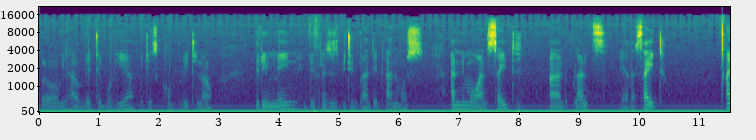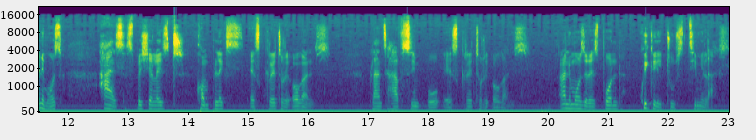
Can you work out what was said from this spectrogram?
So we have the table here. It is complete now. Three main differences between plant and animals animal one side and plants the other side. Animals has specialized complex excretory organs. Plants have simple excretory organs. Animals respond quickly to stimulus.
